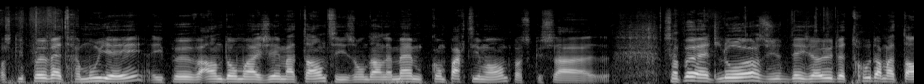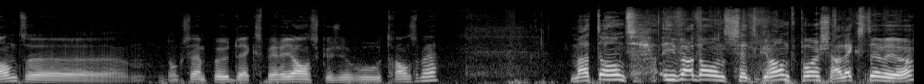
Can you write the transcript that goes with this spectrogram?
parce qu'ils peuvent être mouillés. Ils peuvent endommager ma tente s'ils sont dans le même compartiment, parce que ça, ça peut être lourd. J'ai déjà eu des trous dans ma tente. Donc c'est un peu d'expérience que je vous transmets. Ma tente, il va dans cette grande poche à l'extérieur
